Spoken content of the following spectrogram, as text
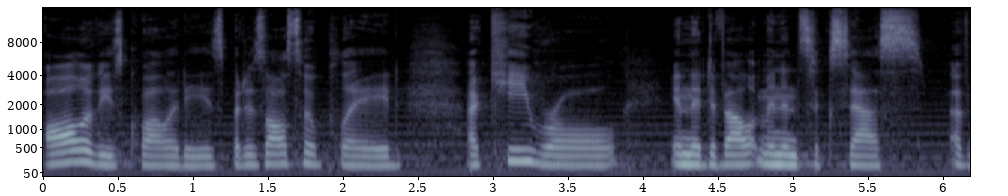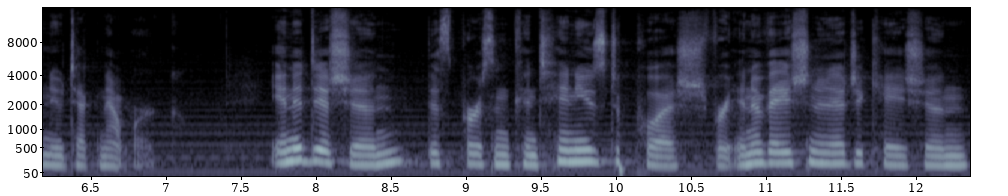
all of these qualities, but has also played a key role in the development and success of New Tech Network. In addition, this person continues to push for innovation in education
